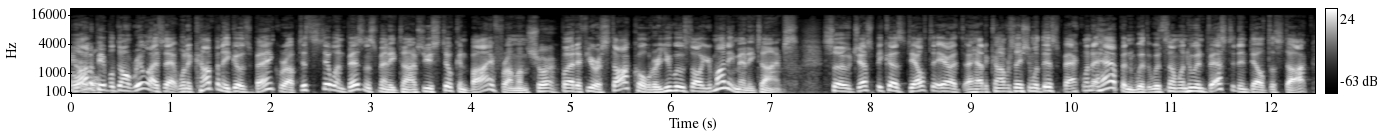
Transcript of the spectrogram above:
a lot of people don't realize that when a company goes bankrupt, it's still in business many times, so you still can buy from them. Sure. But if you're a stockholder, you lose all your money many times. So just because Delta Air, I had a conversation with this back when it happened happened with with someone who invested in Delta stock.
